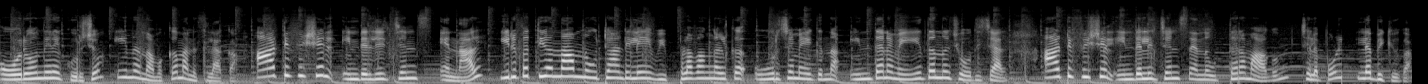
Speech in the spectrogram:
ഓരോന്നിനെ കുറിച്ചും ഇന്ന് നമുക്ക് മനസ്സിലാക്കാം. ആർട്ടിഫിഷ്യൽ ഇന്റലിജൻസ് എന്നാൽ ഇരുപത്തിയൊന്നാം നൂറ്റാണ്ടിലെ വിപ്ലവങ്ങൾക്ക് ഊർജമേകുന്ന ഇന്ധനം ഏതെന്ന് ചോദിച്ചാൽ ആർട്ടിഫിഷ്യൽ ഇന്റലിജൻസ് എന്ന ഉത്തരമാകും ചിലപ്പോൾ ലഭിക്കുക.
